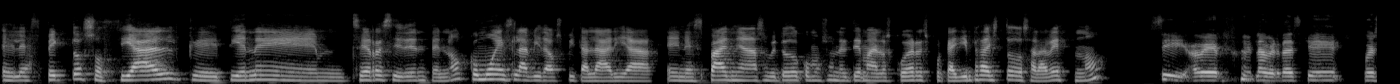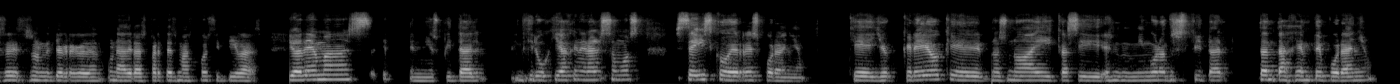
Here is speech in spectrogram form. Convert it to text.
el aspecto social que tiene mm, ser residente, ¿no? ¿Cómo es la vida hospitalaria en España? Sobre todo cómo son el tema de los QRs, porque allí empezáis todos a la vez, ¿no? Sí, a ver, la verdad es que pues es yo creo una de las partes más positivas. Yo además en mi hospital en cirugía general somos seis CORs por año, que yo creo que no hay casi en ningún otro hospital tanta gente por año,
